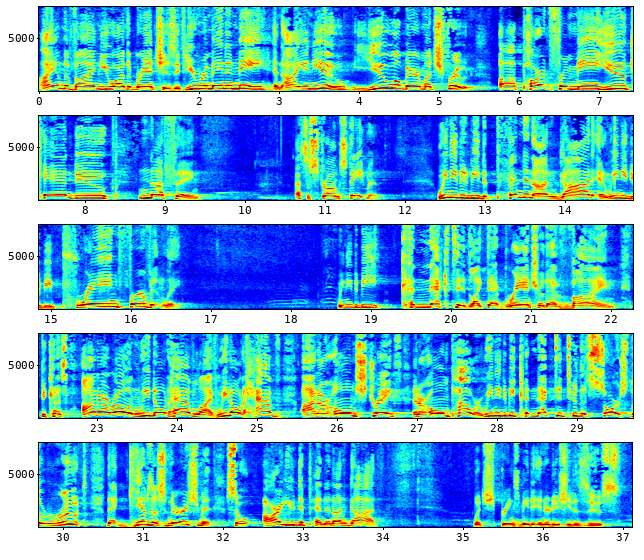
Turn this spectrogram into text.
I am the vine, you are the branches. If you remain in me and I in you, you will bear much fruit. Apart from me, you can do nothing. That's a strong statement. We need to be dependent on God and we need to be praying fervently. We need to be connected like that branch or that vine because on our own we don't have life. We don't have on our own strength and our own power. We need to be connected to the source, the root that gives us nourishment. So are you dependent on God? Which brings me to introduce you to Zeus.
